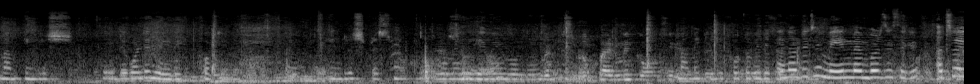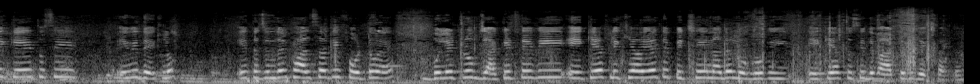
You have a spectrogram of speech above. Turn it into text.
ਮੈਮ ਇੰਗਲਿਸ਼ ਇਹਦੇ ਕੋਲ Hindi okay English press note ਮੈਂ ਹਿੰਦੀ ਬੋਲਦੀ ਹਾਂ ਕੰਪਾਇਰ ਮੇ ਫੋਟੋ ਵੀ ਦਿਖਾ ਇਹਨਾਂ ਦੇ ਜੀ ਮੇਨ ਮੈਂਬਰਸ ਹੀ ਸੀਗੇ ਅੱਛਾ ਤੁਸੀਂ ਇਹ ਵੀ ਦੇਖ ਇਹ ਤਜਿੰਦਰ ਖਾਲਸਾ ਦੀ ਫੋਟੋ ਹੈ। ਬੁਲੇਟ ਪ੍ਰੂਫ ਜੈਕਟ ਤੇ ਵੀ ਏਕੇਐਫ ਲਿਖਿਆ ਹੋਇਆ ਤੇ ਪਿੱਛੇ ਇਹਨਾਂ ਦਾ ਲੋਗੋ ਵੀ ਏਕੇਐਫ ਤੁਸੀਂ ਦੀਵਾਰ ਤੇ ਵੀ ਦੇਖ ਸਕਦੇ ਹੋ।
